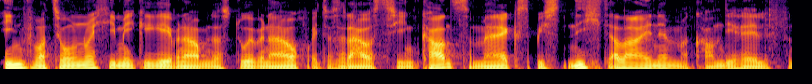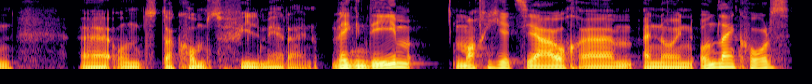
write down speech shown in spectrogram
Informationen, die ich dir mitgegeben habe, dass du eben auch etwas rausziehen kannst und merkst, bist nicht alleine, man kann dir helfen äh, und da kommst du viel mehr rein. Wegen dem mache ich jetzt ja auch ähm, einen neuen Online-Kurs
